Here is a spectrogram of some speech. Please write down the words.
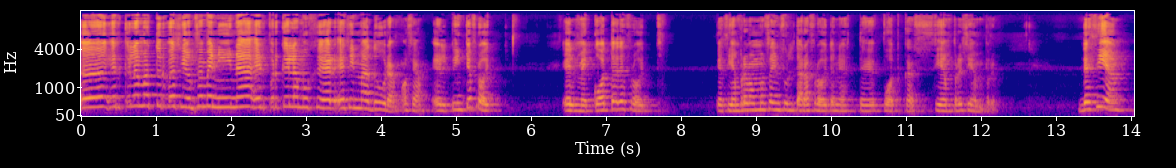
Es que la masturbación femenina es porque la mujer es inmadura. O sea, el pinche Freud. El mecote de Freud. Que siempre vamos a insultar a Freud en este podcast. Siempre, siempre. Decía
